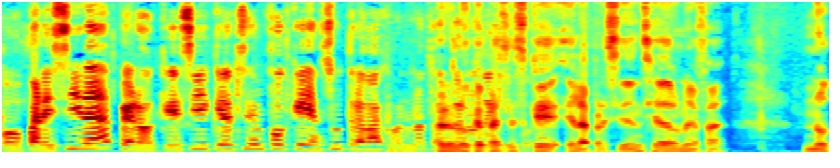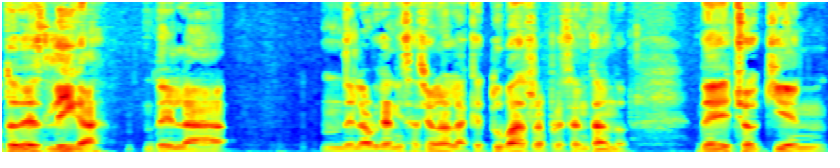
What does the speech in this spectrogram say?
o parecida, pero que sí, que él se enfoque en su trabajo, no tanto Pero en lo que un pasa equipo. es que en la presidencia de UNEFA no te desliga de la, de la organización a la que tú vas representando. De hecho, quien,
